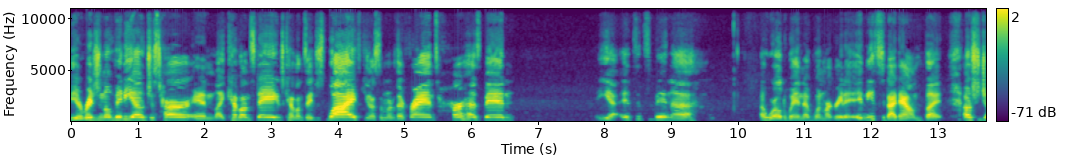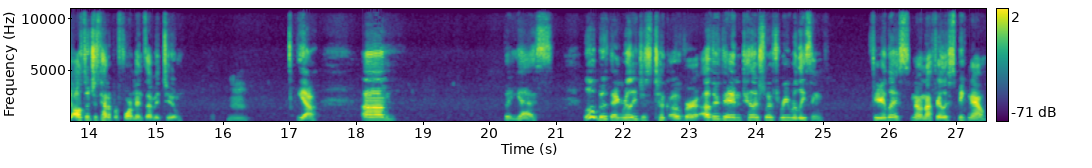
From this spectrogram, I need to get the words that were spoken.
the original video, just her and like Kev on stage, Kev on stage's wife, you know, some of their friends, her husband. Yeah, it's it's been a a whirlwind of one margarita. It needs to die down, but oh, she also just had a performance of it too. Mm. Yeah. Um but yes. Lil Boo thing really just took over. Other than Taylor Swift re-releasing Fearless. No, not Fearless. Speak Now.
